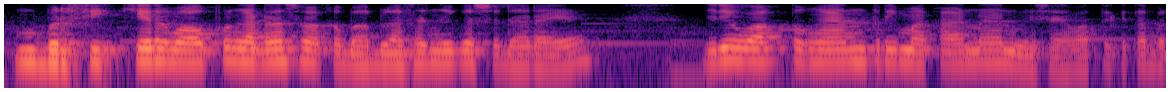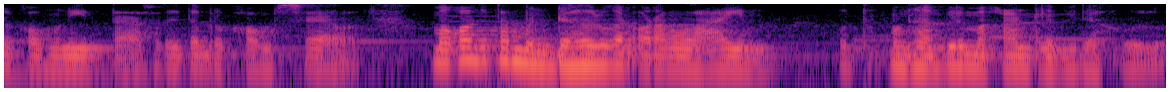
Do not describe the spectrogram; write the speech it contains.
berpikir walaupun kadang suka kebablasan juga saudara ya. Jadi waktu ngantri makanan misalnya waktu kita berkomunitas, waktu kita berkomsel, maka kita mendahulukan orang lain untuk mengambil makanan terlebih dahulu.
